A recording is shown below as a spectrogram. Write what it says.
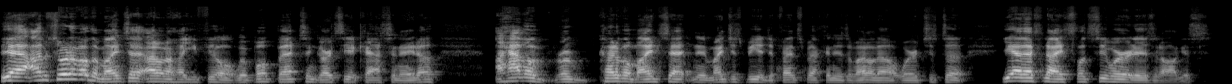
Yeah, I'm sort of of the mindset. I don't know how you feel with both Betts and Garcia Castaneda. I have a, a, kind of a mindset, and it might just be a defense mechanism. I don't know where it's just a yeah, that's nice. Let's see where it is in August.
